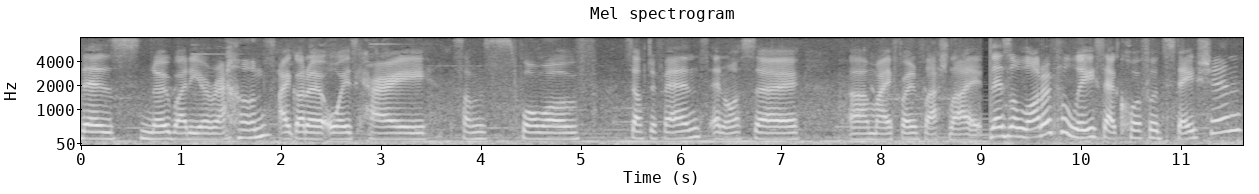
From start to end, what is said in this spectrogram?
there's nobody around. I gotta always carry some form of self-defense and also uh, my phone flashlight. There's a lot of police at Caulfield Station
